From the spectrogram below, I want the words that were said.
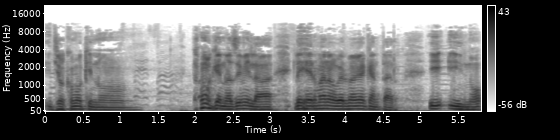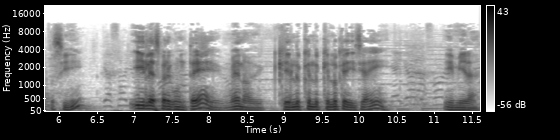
yo como que no, como que no asimilaba. Le dije, hermano, vuélvame a cantar. Y, y no, sí. Y les pregunté, bueno, ¿qué es lo, qué qué es lo que dice ahí? Y mira,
